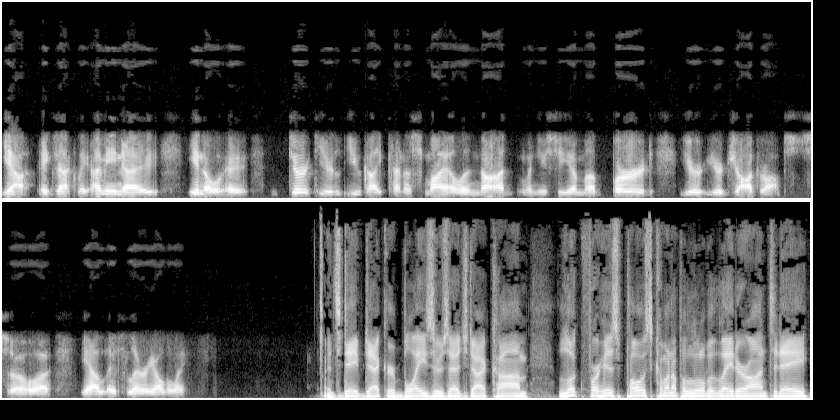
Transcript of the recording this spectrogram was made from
Yeah, exactly. I mean, uh, you know, uh, Dirk, you you like kind of smile and nod when you see him. A Bird, your your jaw drops. So uh, yeah, it's Larry all the way. It's Dave Decker, BlazersEdge.com. Look for his post coming up a little bit later on today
